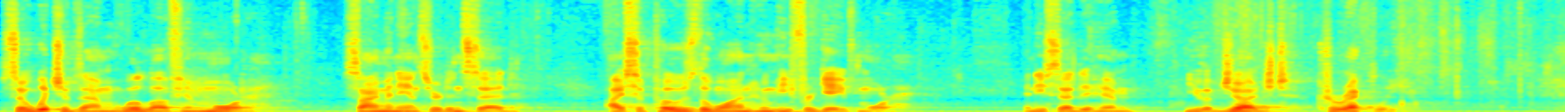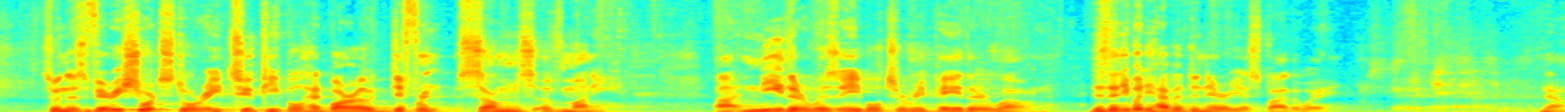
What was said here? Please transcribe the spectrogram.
So which of them will love him more? Simon answered and said, I suppose the one whom he forgave more. And he said to him, You have judged correctly. So, in this very short story, two people had borrowed different sums of money. Uh, neither was able to repay their loan. Does anybody have a denarius, by the way? No?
